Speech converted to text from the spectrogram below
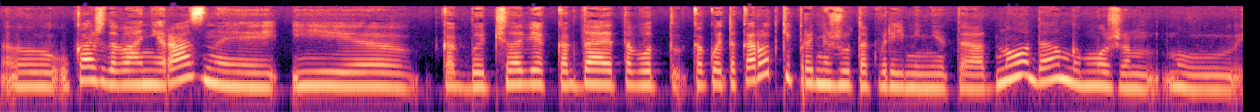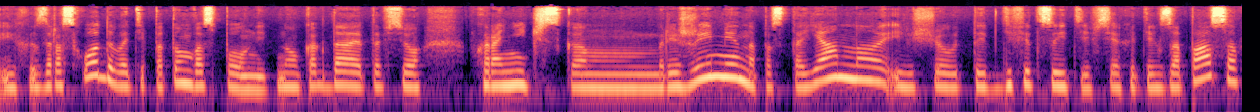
у каждого они разные, и э, как бы человек, когда это вот какой-то короткий промежуток времени, это одно, да, мы можем ну, их израсходовать и потом восполнить. Но когда это все в хроническом режиме, на постоянно, и еще ты в дефиците всех этих запасов,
